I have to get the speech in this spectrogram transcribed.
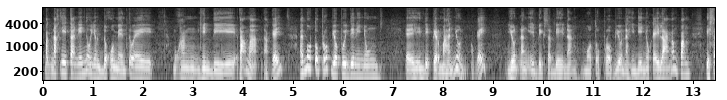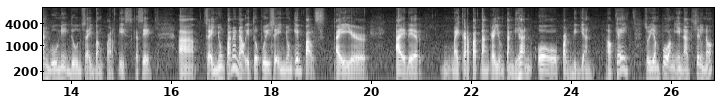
pag nakita ninyo yung dokumento ay mukhang hindi tama, okay? Ay motu proprio, pwede ninyong eh, hindi pirmahan yun, okay? Yun ang ibig sabihin ng motu proprio na hindi nyo kailangan pang isang guni doon sa ibang parties. Kasi ah, sa inyong pananaw, ito po sa inyong impulse ay uh, either may karapatan kayong tanggihan o pagbigyan. Okay? So yan po ang in nutshell, no?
